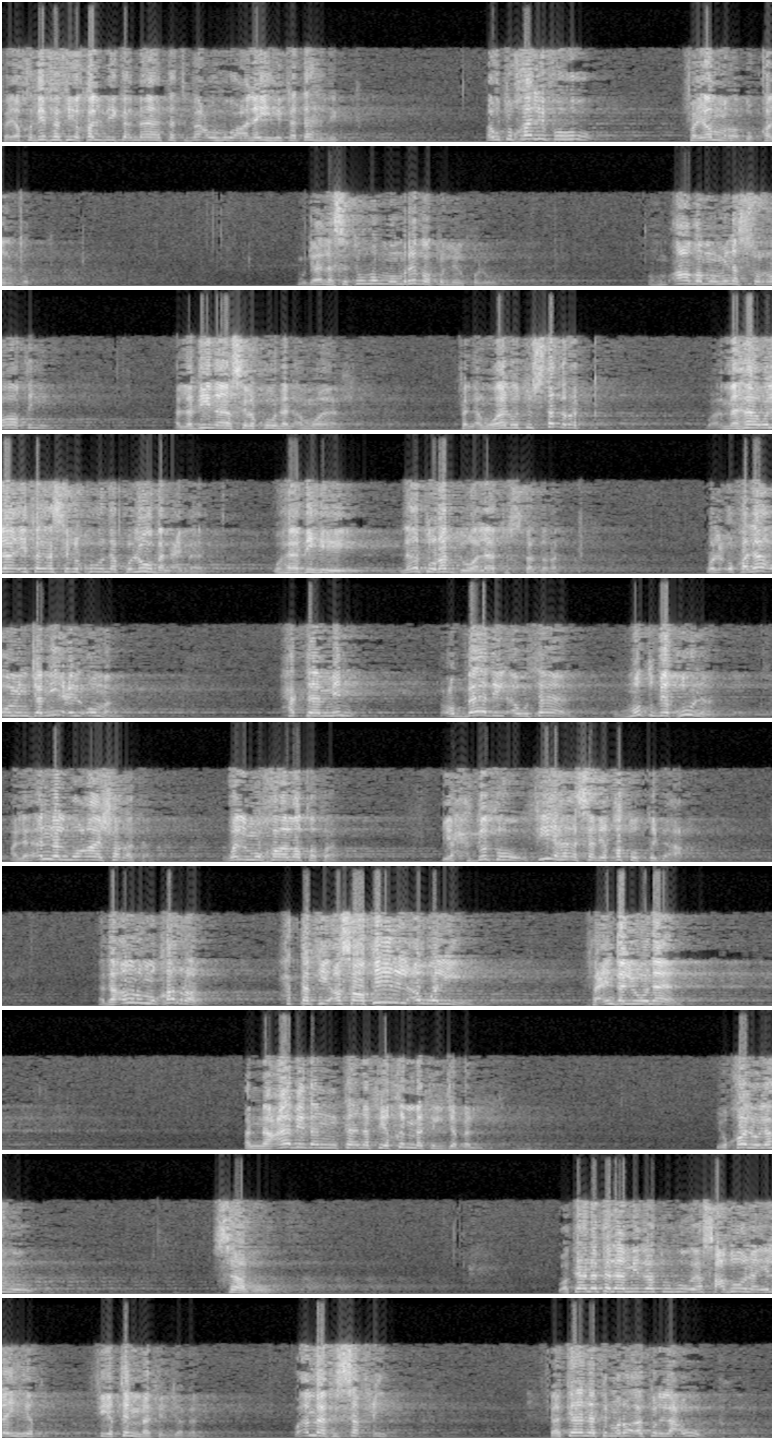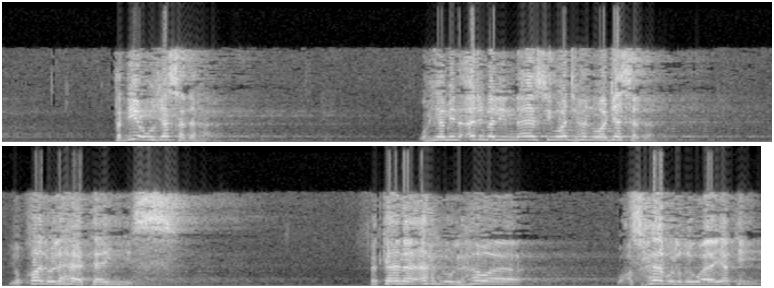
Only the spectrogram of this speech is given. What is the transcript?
فيقذف في قلبك ما تتبعه عليه فتهلك أو تخالفه فيمرض قلبك. مجالستهم ممرضة للقلوب وهم أعظم من السراق الذين يسرقون الأموال فالأموال تستدرك وأما هؤلاء فيسرقون قلوب العباد وهذه لا ترد ولا تستدرك. والعقلاء من جميع الأمم حتى من عباد الأوثان مطبقون على أن المعاشرة والمخالطة يحدث فيها سرقة الطباع هذا أمر مقرر حتى في أساطير الأولين. فعند اليونان أن عابدا كان في قمة الجبل يقال له سابو وكان تلامذته يصعدون إليه في قمة الجبل. وأما في السفح فكانت امرأة لعوب تبيع جسدها. وهي من أجمل الناس وجها وجسدا. يقال لها تاييس فكان أهل الهوى وأصحاب الغواية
